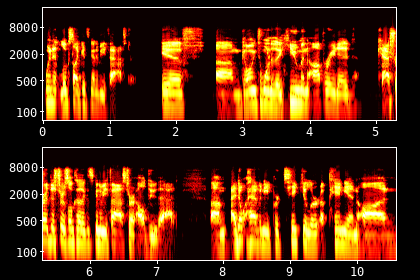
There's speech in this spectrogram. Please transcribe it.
when it looks like it's going to be faster. If um, going to one of the human operated cash registers looks like it's going to be faster, I'll do that. Um, I don't have any particular opinion on.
